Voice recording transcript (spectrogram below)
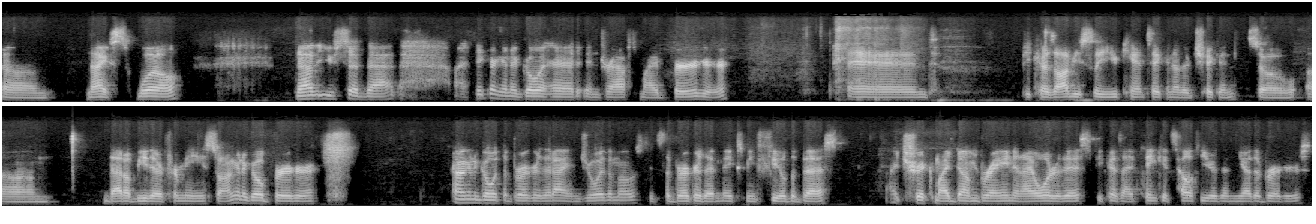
Um, nice. Well now that you said that i think i'm going to go ahead and draft my burger. And because obviously you can't take another chicken so um, that'll be there for me so i'm going to go burger i'm going to go with the burger that i enjoy the most it's the burger that makes me feel the best i trick my dumb brain and i order this because i think it's healthier than the other burgers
